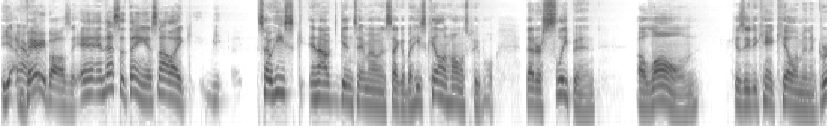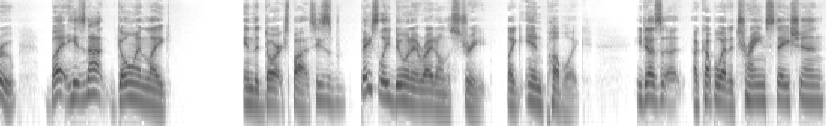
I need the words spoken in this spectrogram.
Yeah, Yeah, very ballsy. And, and that's the thing. It's not like so he's and I'll get into him in a second, but he's killing homeless people that are sleeping alone because he can't kill them in a group. But he's not going like in the dark spots. He's basically doing it right on the street, like in public. He does a, a couple at a train station.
